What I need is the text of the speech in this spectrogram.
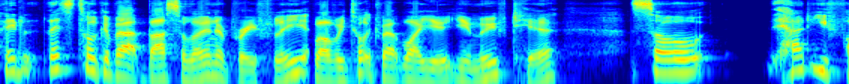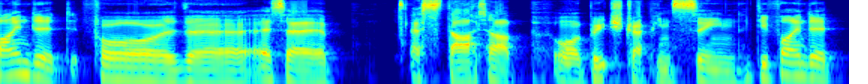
Hey, let's talk about Barcelona briefly. Well, we talked about why you, you moved here. So, how do you find it for the as a a startup or a bootstrapping scene? Do you find it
